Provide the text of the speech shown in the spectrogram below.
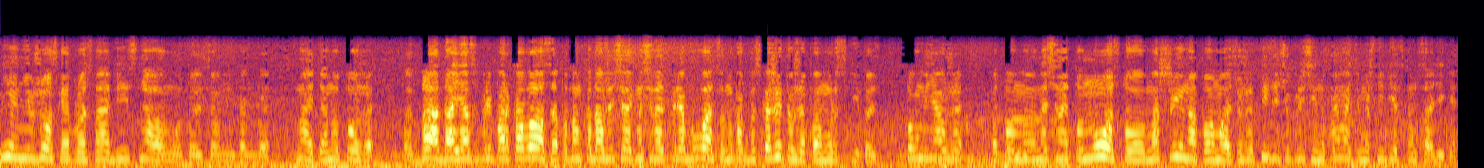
Не, не в жестко, я просто объяснял ему, то есть он ну, как бы, знаете, оно тоже, да, да, я припарковался, а потом, когда уже человек начинает переобуваться, ну как бы скажи ты уже по-мужски, то есть то у меня уже потом э, начинает то нос, то машина поломать, уже тысячу причин, ну понимаете, мы же не в детском садике,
